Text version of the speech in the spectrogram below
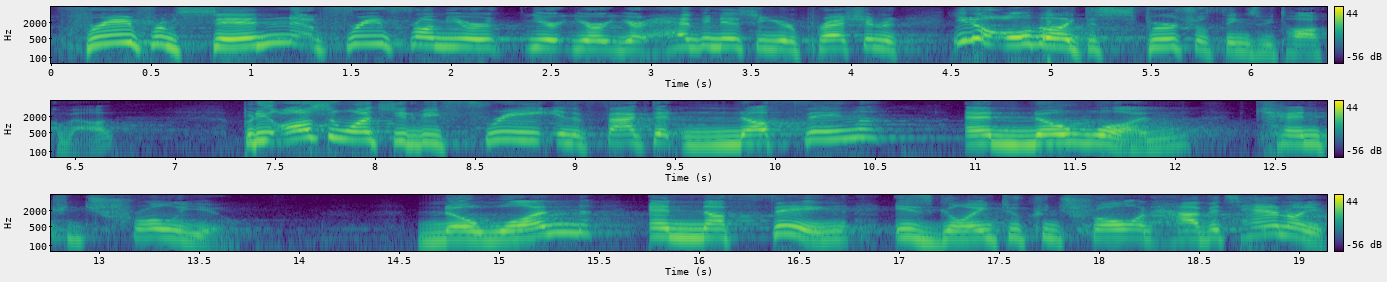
Free from sin, free from your, your, your, your heaviness and your depression. You know, all the like the spiritual things we talk about. But he also wants you to be free in the fact that nothing and no one can control you. No one and nothing is going to control and have its hand on you.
